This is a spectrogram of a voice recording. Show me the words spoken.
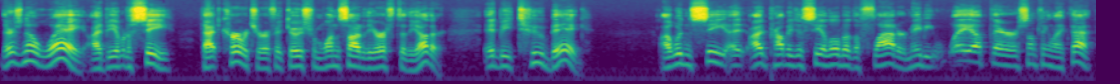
there's no way I'd be able to see that curvature if it goes from one side of the earth to the other. It'd be too big. I wouldn't see, I'd probably just see a little bit of the flat or maybe way up there or something like that.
